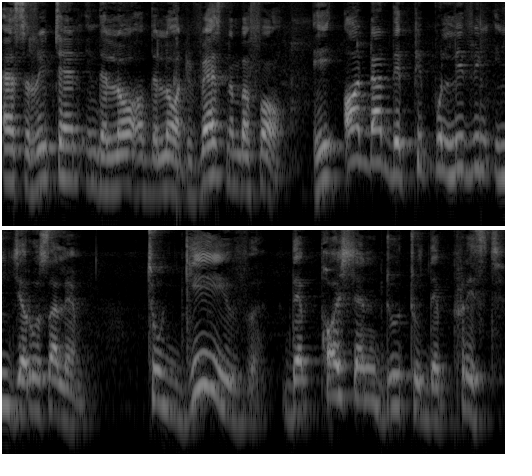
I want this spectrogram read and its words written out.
as written in the law of the Lord. Verse number 4. He ordered the people living in Jerusalem to give the portion due to the priest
